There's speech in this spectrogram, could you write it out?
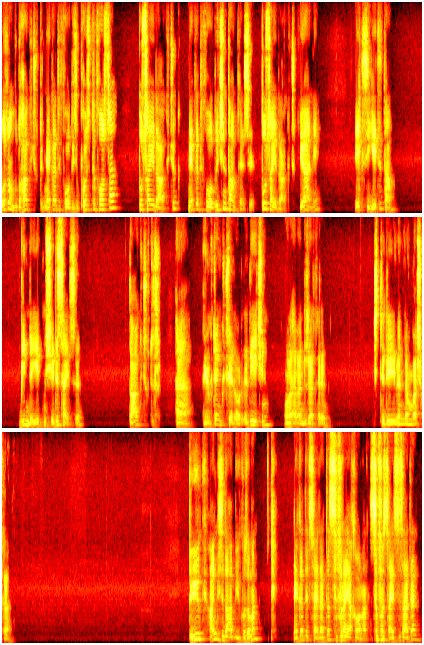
O zaman bu daha küçüktür. Negatif olduğu için pozitif olsa bu sayı daha küçük. Negatif olduğu için tam tersi. Bu sayı daha küçük. Yani eksi 7 tam binde 77 sayısı daha küçüktür. Ha, büyükten küçüğe doğru dediği için onu hemen düzeltelim. İstediği benden başka. Büyük. Hangisi daha büyük o zaman? Negatif sayılarda sıfıra yakın olan. Sıfır sayısı zaten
